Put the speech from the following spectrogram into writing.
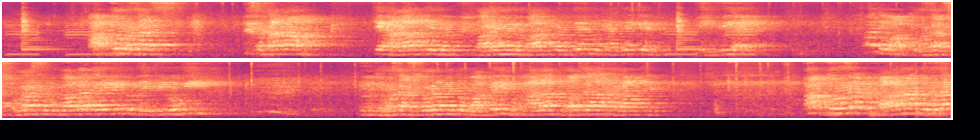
آپ کو رضا سکھانا کہ حالات کے جب بارے میں جب بات کرتے ہیں تو کہتے ہیں کہ بہتری آئی ہاں، جب آپ دو ہزار سولہ سے مقابلہ کریں گے تو بہتری ہوگی۔ دو ہزار سولہ میں تو واقعی حالات بہت زیادہ خراب تھے۔ آپ دو ہزار بارہ، دو ہزار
